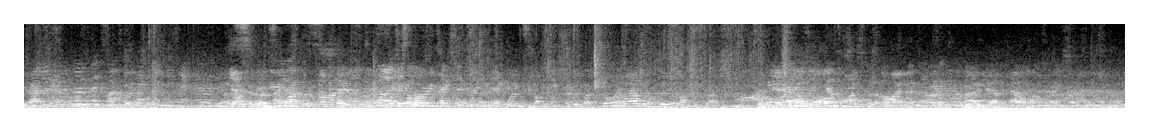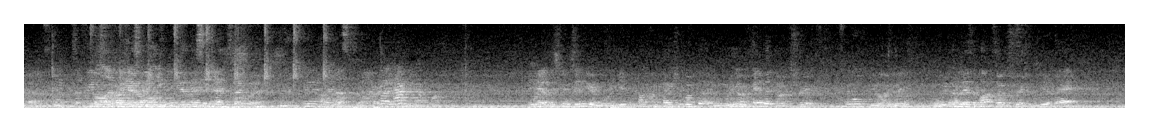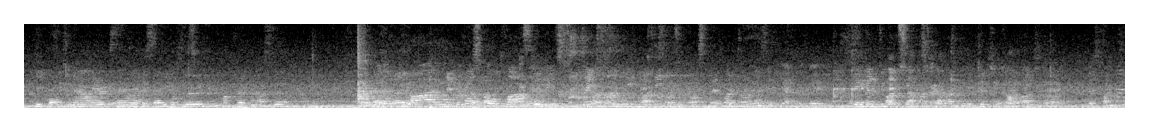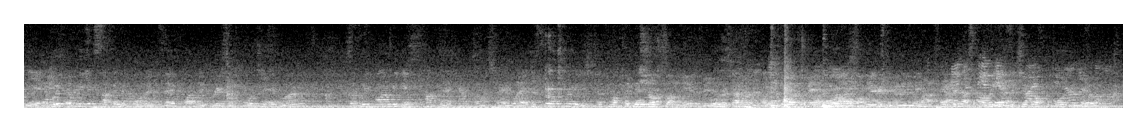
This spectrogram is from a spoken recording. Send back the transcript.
Yeah. Let's continue. We get the with it, and have it, don't stress. You know what I mean? When box, don't stress. We get that. Keep watching out. Eric standing like a will do. Pump taking it. That shot. Yeah, if we, get stuck in the corner, because they're quite an aggressive fortress at the moment. So if we find we get stuck in counter on straight away, just feel free, just chip off the ball. shots on you. We'll recover it. We'll go a bit more off here, you know what I mean? Take us, we get to chip off the board and do it. Yeah. For sure, at this stage, we're definitely doing something. And we're trying to maintain our level of energy. It's not stress out, we're fucking trying to hold on to it. Yeah, you see, I'm a little bit less on the Because like, every time I've done it, I think the other thing as well is that if you are playing I was saying, shoot, but I wasn't even over the whole thing. my phone play, and before you know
